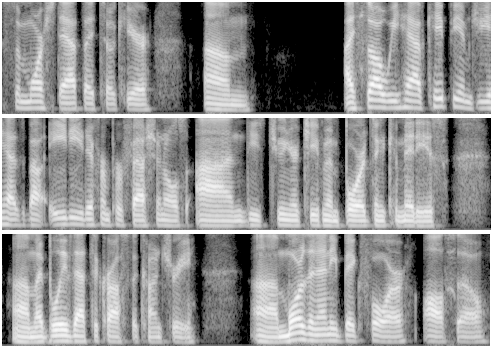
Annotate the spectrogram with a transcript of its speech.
some more stats I took here. Um, I saw we have KPMG has about 80 different professionals on these junior achievement boards and committees. Um, I believe that's across the country. Um, more than any big four also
